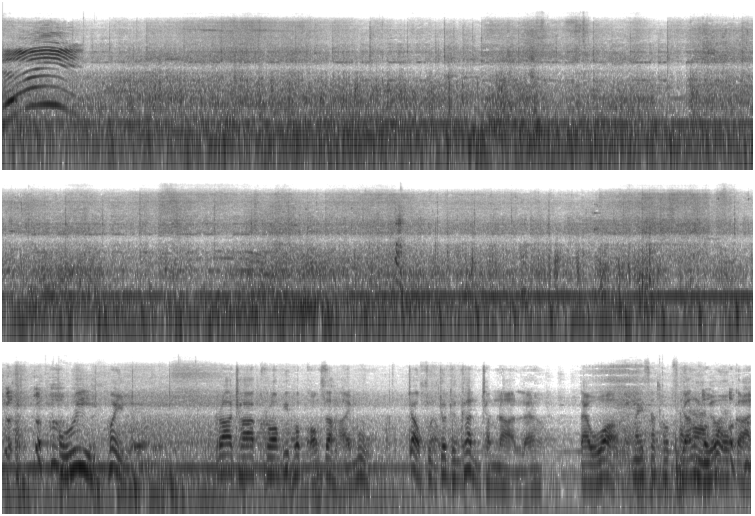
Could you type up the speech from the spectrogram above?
เฮ้ยอุ้ย ไม่เลย ราชาครองพิภพของสหายมู่ เจ้าฝึกจนถึงขั้นชำนาญแล้ว แต่ว่าไม่สะทกสะยังท้านเหลือโอกาส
